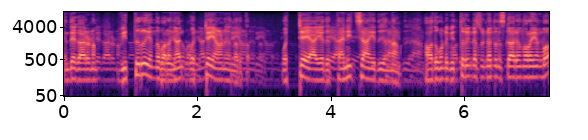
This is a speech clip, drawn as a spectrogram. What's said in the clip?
എന്തേ കാരണം? വിത്തർ എന്ന് പറഞ്ഞാൽ ഒറ്റയാണ് എന്നർത്ഥം. ഒറ്റയായത് തനിച്ചായത് എന്നാണ്. അതുകൊണ്ട് വിത്തറിന്റെ സുന്നത്ത് നിസ്കാരം എന്ന് പറയുമ്പോൾ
